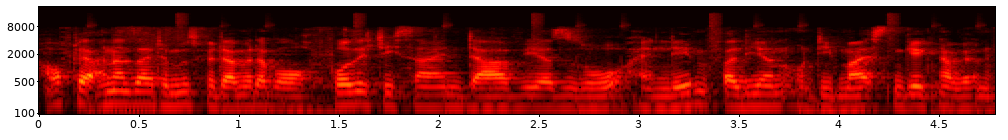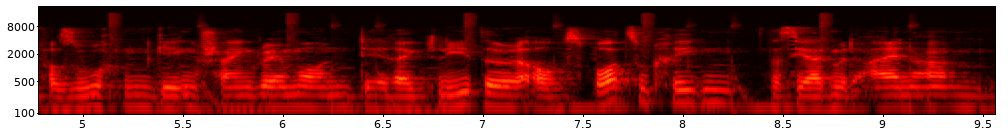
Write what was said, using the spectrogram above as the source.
Auf der anderen Seite müssen wir damit aber auch vorsichtig sein, da wir so ein Leben verlieren und die meisten Gegner werden versuchen, gegen Shine Greymon direkt Lethal aufs Board zu kriegen, dass sie halt mit einem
